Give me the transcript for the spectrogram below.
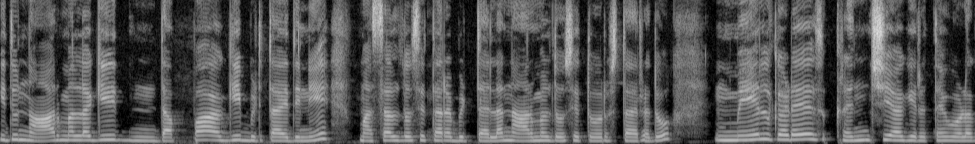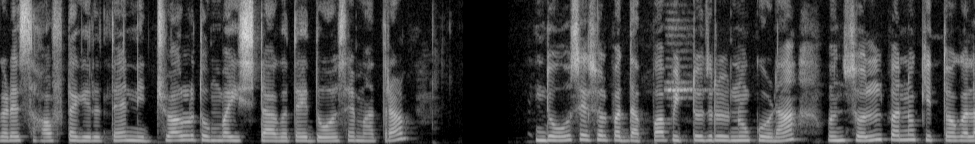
ಇದು ನಾರ್ಮಲಾಗಿ ದಪ್ಪ ಆಗಿ ಬಿಡ್ತಾ ಇದ್ದೀನಿ. ಮಸಾಲೆ ದೋಸೆ ಥರ ಬಿಡ್ತಾ ಇಲ್ಲ. ನಾರ್ಮಲ್ ದೋಸೆ ತೋರಿಸ್ತಾ ಇರೋದು. ಮೇಲ್ಗಡೆ ಕ್ರಂಚಿಯಾಗಿರುತ್ತೆ, ಒಳಗಡೆ ಸಾಫ್ಟಾಗಿರುತ್ತೆ ನಿಜವಾಗ್ಲೂ ತುಂಬ ಇಷ್ಟ ಆಗುತ್ತೆ ದೋಸೆ ಮಾತ್ರ. ದೋಸೆ ಸ್ವಲ್ಪ ದಪ್ಪ ಬಿಟ್ಟಿದ್ರೂ ಕೂಡ ಒಂದು ಸ್ವಲ್ಪನೂ ಕಿತ್ತೋಗಲ್ಲ,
